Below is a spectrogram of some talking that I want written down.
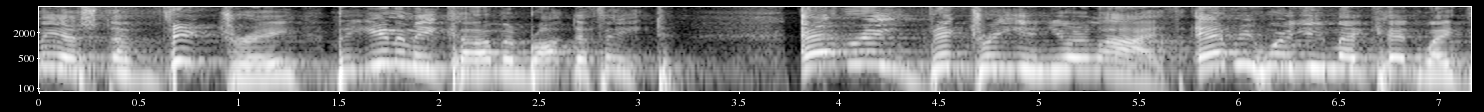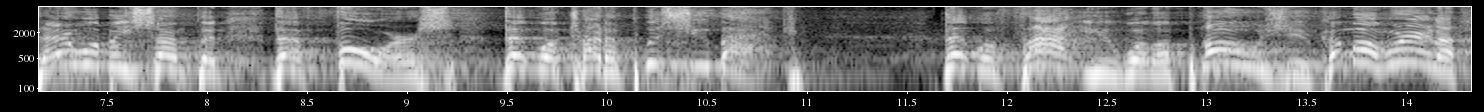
midst of victory, the enemy come and brought defeat. Every victory in your life, everywhere you make headway, there will be something, the force that will try to push you back that will fight you, will oppose you. Come on, we're in a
